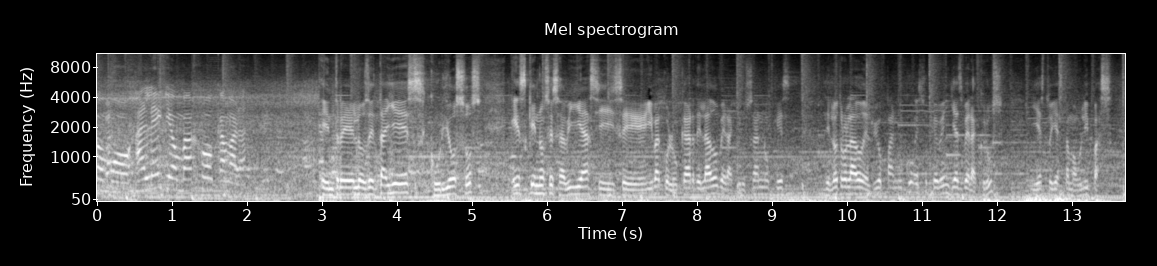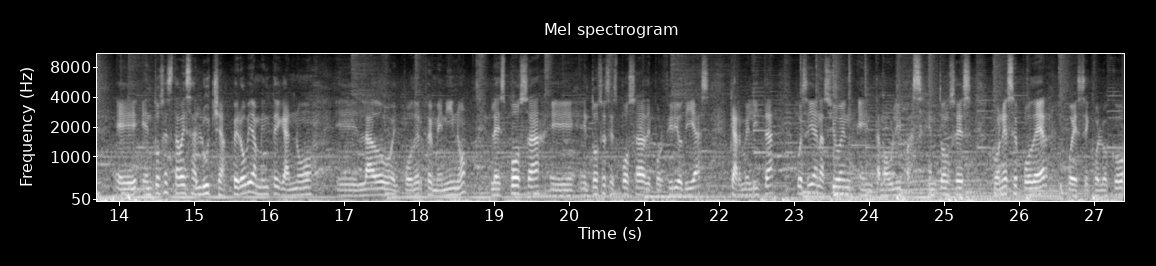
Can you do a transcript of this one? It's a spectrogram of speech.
como ale-cámara. Entre los detalles curiosos es que no se sabía si se iba a colocar del lado veracruzano, que es del otro lado del río Pánico. Eso que ven ya es Veracruz. Y esto ya es Tamaulipas. Eh, entonces estaba esa lucha, pero obviamente ganó eh, el lado, el poder femenino. La esposa, eh, entonces esposa de Porfirio Díaz, Carmelita, pues ella nació en, Tamaulipas. Entonces con ese poder pues se colocó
